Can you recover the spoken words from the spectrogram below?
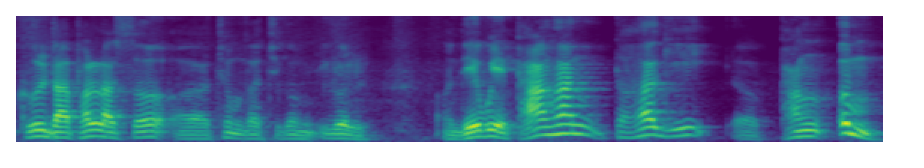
그걸 다 발라서 어, 전부 다 지금 이걸 어, 내부에 방한 더하기 어, 방음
